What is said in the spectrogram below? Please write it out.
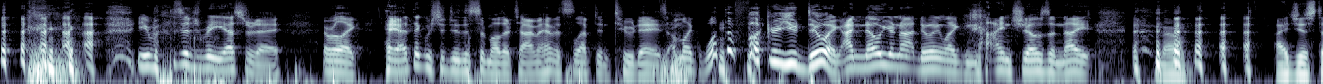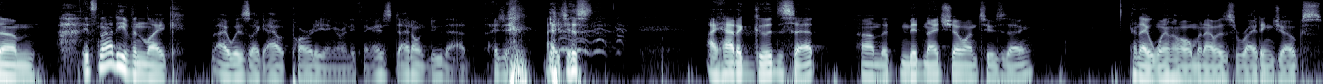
you messaged me yesterday and we're like, "Hey, I think we should do this some other time. I haven't slept in 2 days." I'm like, "What the fuck are you doing? I know you're not doing like 9 shows a night." no, I just um, it's not even like I was like out partying or anything. I just I don't do that. I just I just I had a good set on the midnight show on Tuesday, and I went home and I was writing jokes.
